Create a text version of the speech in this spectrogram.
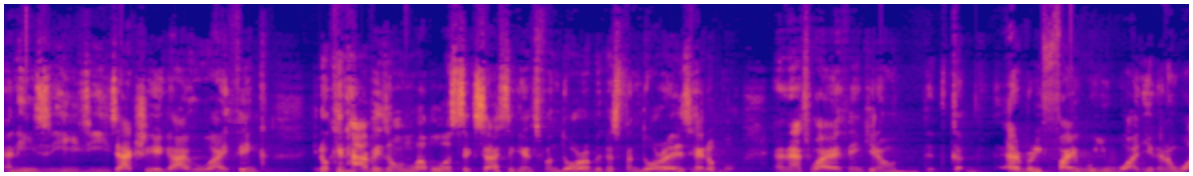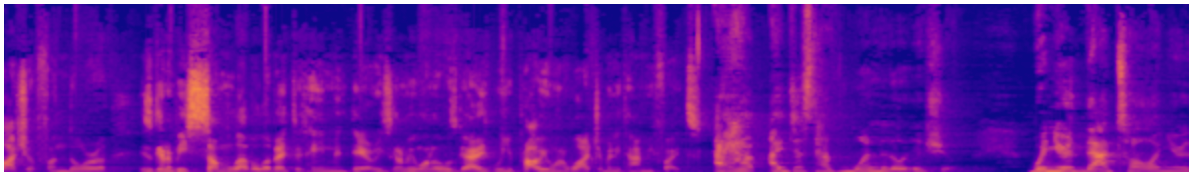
and he's he's he's actually a guy who I think you know, can have his own level of success against Fundora because Fundora is hittable, and that's why I think you know every fight where you wa- you're going to watch a Fundora is going to be some level of entertainment there. He's going to be one of those guys where you probably want to watch him anytime he fights. I have, I just have one little issue. When you're that tall and you're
